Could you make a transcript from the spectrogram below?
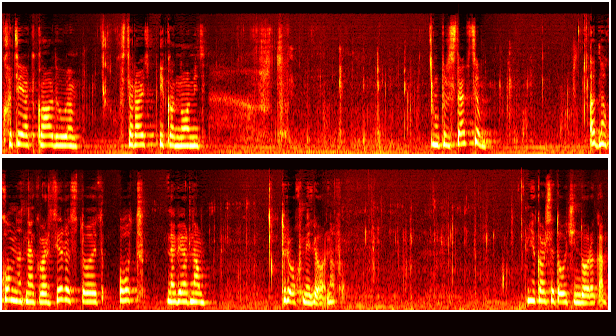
Хотя я откладываю, стараюсь экономить. Ну, представьте, однокомнатная квартира стоит от, наверное, трех миллионов. Мне кажется, это очень дорого.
